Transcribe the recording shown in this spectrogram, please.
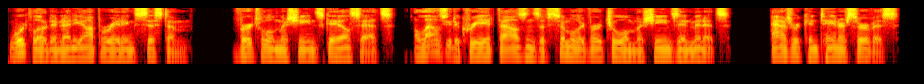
workload in any operating system. Virtual Machine Scale Sets, allows you to create thousands of similar virtual machines in minutes. Azure Container Service,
